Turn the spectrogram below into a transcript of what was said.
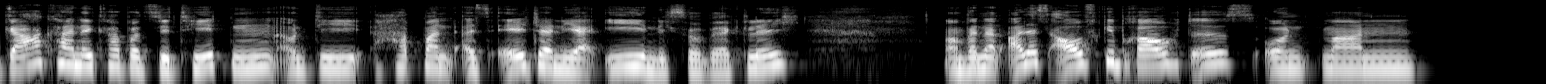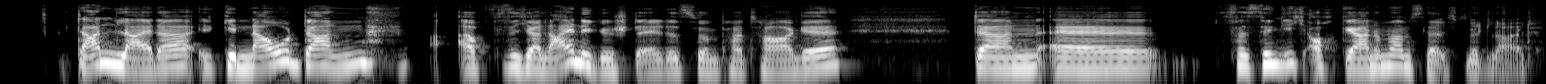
gar keine Kapazitäten und die hat man als Eltern ja eh nicht so wirklich. Und wenn dann alles aufgebraucht ist und man dann leider, genau dann, auf sich alleine gestellt ist für ein paar Tage, dann äh, versinke ich auch gerne mal im Selbstmitleid.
